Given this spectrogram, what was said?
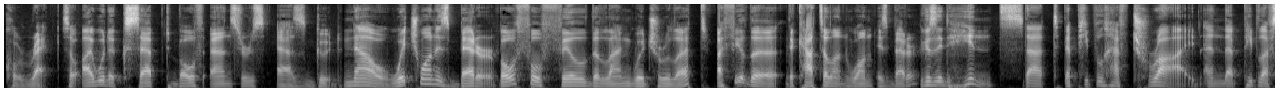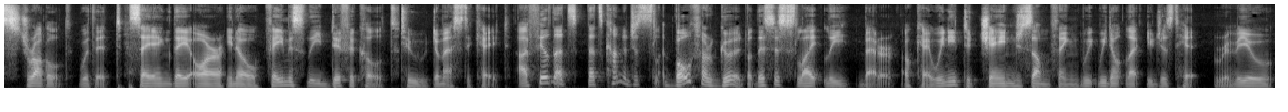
correct. So I would accept both answers as good. Now, which one is better? Both fulfill the language roulette. I feel the, the Catalan one is better because it hints that, that people have tried and that people have struggled with it, saying they are, you know, famously difficult to domesticate. I feel that's that's kind of just both are good, but this is slightly better. Okay, we need to change something. We, we don't let you just hit review.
